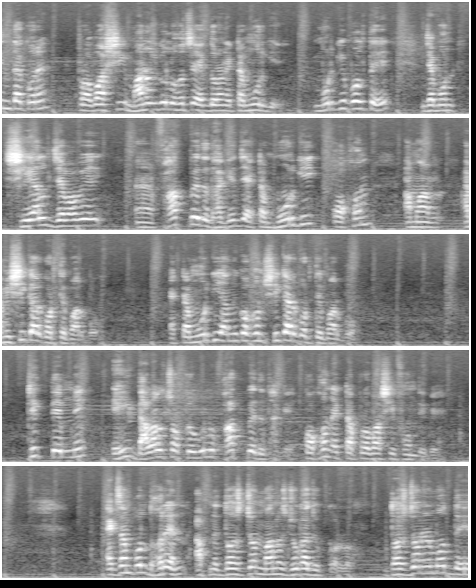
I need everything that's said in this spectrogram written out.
চিন্তা করে প্রবাসী মানুষগুলো হচ্ছে এক ধরনের একটা মুরগি। মুরগি বলতে যেমন শিয়াল যেভাবে ফাঁদ পেতে থাকে যে একটা মুরগি কখন আমার, আমি শিকার করতে পারব। একটা মুরগি আমি কখন শিকার করতে পারব। ঠিক তেমনি এই দালাল চক্রগুলো ফাঁদ পেতে থাকে, কখন একটা প্রবাসী ফোন দিবে। এক্সাম্পল ধরেন, আপনি দশজন মানুষ যোগাযোগ করল। দশজনের মধ্যে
